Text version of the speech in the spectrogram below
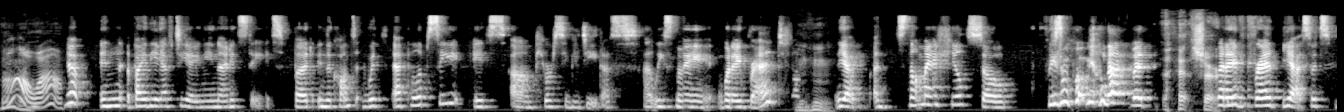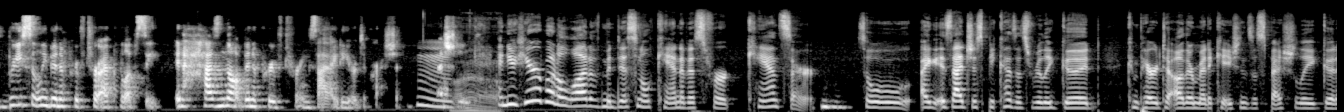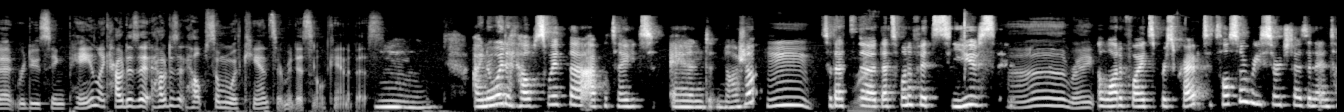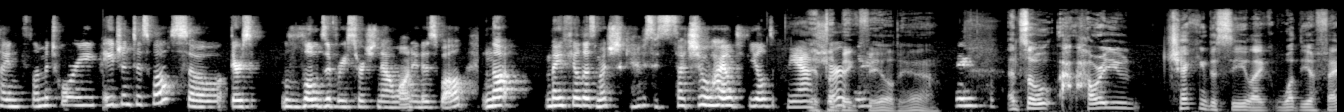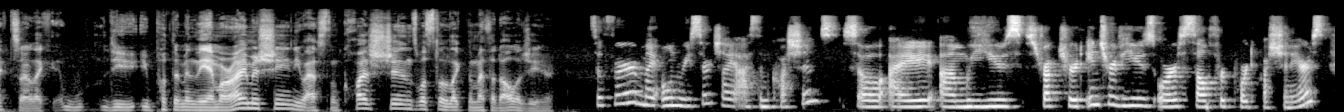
Oh wow. Yep, in by the FDA in the United States. But in the concept with epilepsy, it's um, pure CBD. That's at least my what I read. Mhm. Yeah, it's not my field, so please don't quote me on that. But sure. but I've read, yeah, so it's recently been approved for epilepsy. It has not been approved for anxiety or depression. Hmm. Wow. And you hear about a lot of medicinal cannabis for cancer. Mhm. So I, is that just because it's really good compared to other medications, especially good at reducing pain? Like how does it how does it help someone with cancer? Medicinal cannabis. Mm. I know it helps with uh, appetite and nausea. Hmm. So that's uh, that's one of its use. Ah, right. A lot of why it's prescribed. It's also researched as an anti-inflammatory agent as well. So there's loads of research now on it as well. Not my field as much. Cannabis is such a wild field. Yeah, it's sure. a big field, yeah. And so, how are you checking to see like what the effects are? Like, do you, you put them in the MRI machine? You ask them questions. What's the like the methodology here? So for my own research, I ask them questions. So I um, we use structured interviews or self-report questionnaires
